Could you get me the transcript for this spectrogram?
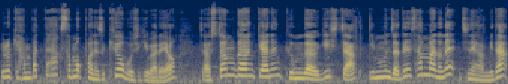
이렇게 한 바딱 삽목판에서 키워보시기 바래요. 자, 수담과 함께하는 금다육이 시작. 입문자들 3만원에 진행합니다.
